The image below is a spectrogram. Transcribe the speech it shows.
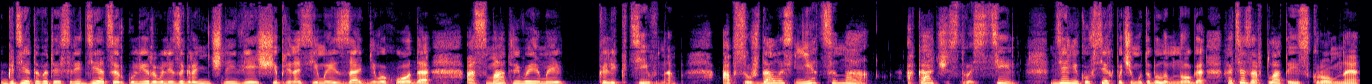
Где-то в этой среде циркулировали заграничные вещи, приносимые из заднего хода, осматриваемые коллективно. Обсуждалась не цена, а качество, стиль. Денег у всех почему-то было много, хотя зарплата и скромная.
